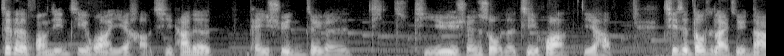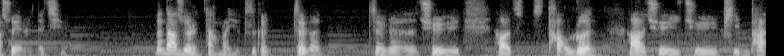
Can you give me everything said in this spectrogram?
这个黄金计划也好，其他的培训这个体体育选手的计划也好，其实都是来自于纳税人的钱。那纳税人当然有这个这个。这个去啊讨论啊去去评判，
